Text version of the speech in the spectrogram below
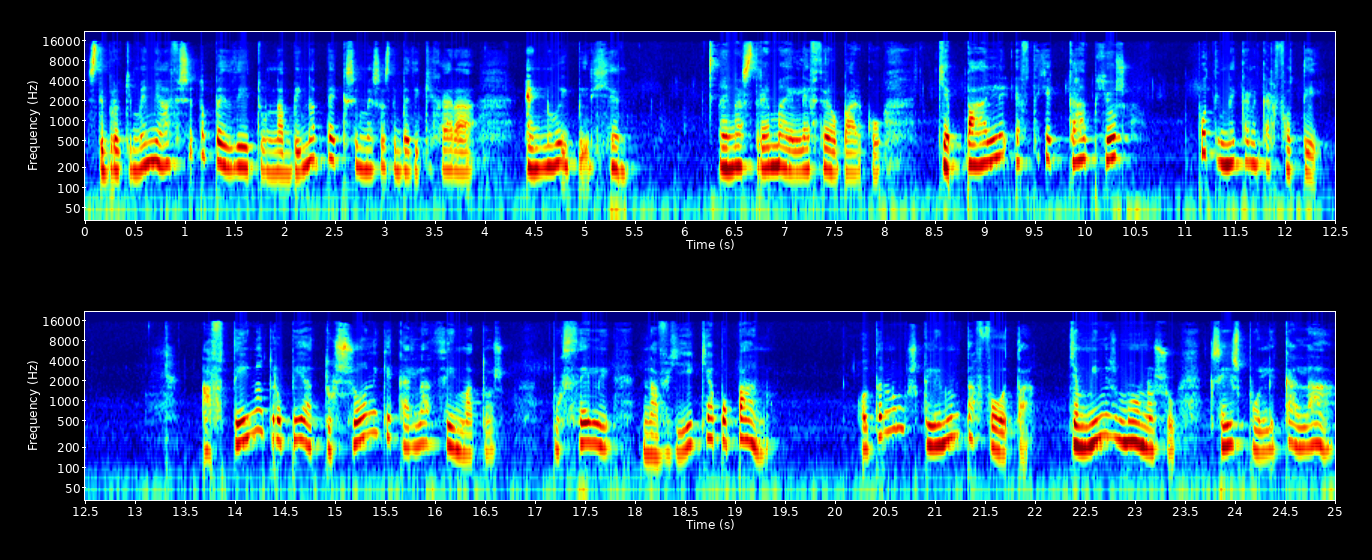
Στην προκειμένη άφησε το παιδί του να μπει να παίξει μέσα στην παιδική χαρά, ενώ υπήρχε ένα στρέμμα ελεύθερο πάρκο και πάλι έφταιγε κάποιος που την έκανε καρφωτή. Αυτή η νοοτροπία του σώνει και καλά θύματος που θέλει να βγει και από πάνω. Όταν όμως κλείνουν τα φώτα και μείνεις μόνος σου, ξέρεις πολύ καλά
